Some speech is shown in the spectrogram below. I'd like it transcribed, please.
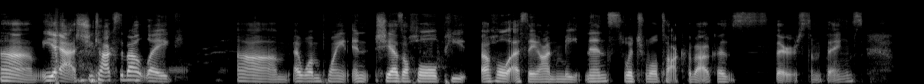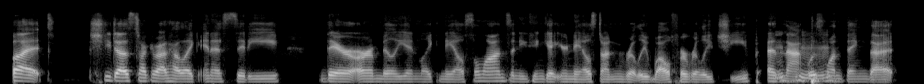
um yeah she talks about like um at one point and she has a whole piece a whole essay on maintenance which we'll talk about because there's some things. But she does talk about how like in a city there are a million like nail salons and you can get your nails done really well for really cheap. And that was Mhm. one thing that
